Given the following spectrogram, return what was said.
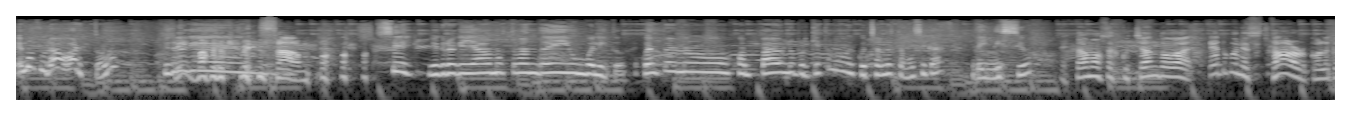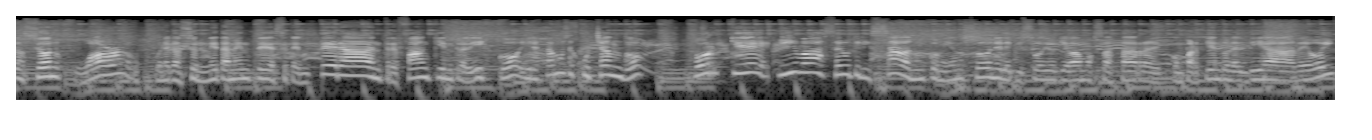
Hemos durado harto. Yo creo Sí, que... más de lo que pensábamos. Sí, yo creo que ya vamos tomando ahí un vuelito. Cuéntanos, Juan Pablo, ¿por qué estamos escuchando esta música de inicio? Estamos escuchando a Edwin Starr con la canción War, una canción netamente setentera, entre funky, entre disco, y la estamos escuchando porque iba a ser utilizada en un comienzo en el episodio que vamos a estar eh, compartiendo el día de hoy,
